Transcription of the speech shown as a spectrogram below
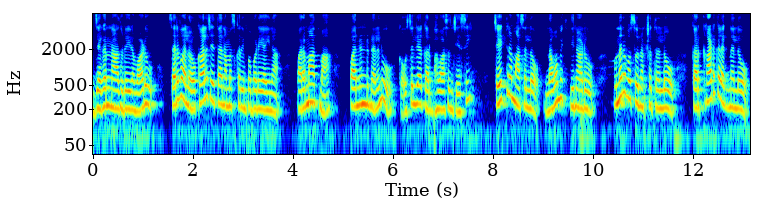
జగన్నాథుడైన వాడు సర్వలోకాల చేత నమస్కరింపబడే అయిన పరమాత్మ పన్నెండు నెలలు కౌసల్య గర్భవాసం చేసి చైత్రమాసంలో నవమి తిథినాడు పునర్వసు నక్షత్రంలో కర్కాటక లగ్నంలో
